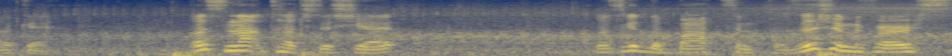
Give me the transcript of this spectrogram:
okay. Let's not touch this yet. Let's get the box in position first.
